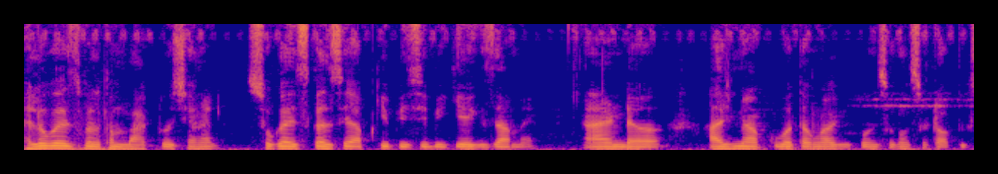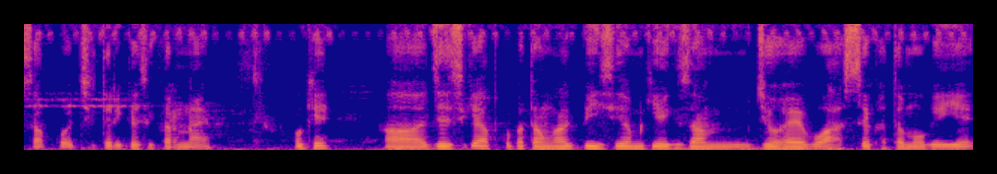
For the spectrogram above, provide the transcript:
Hello guys welcome back to channel so guys कल से आपकी पीसीबी की एग्ज़ाम है एंड uh, आज मैं आपको बताऊँगा कि कौन से कौन से टॉपिक्स आपको अच्छी तरीके से करना है ओके okay, uh, जैसे कि आपको बताऊँगा कि पीसीएम की एग्ज़ाम जो है वो आज से ख़त्म हो गई है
